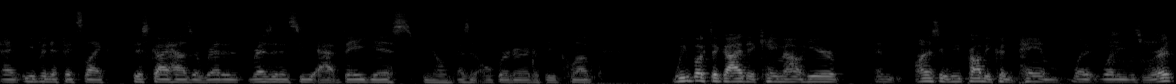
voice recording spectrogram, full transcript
and even if it's like this guy has a red- residency at Vegas, you know, as an opener at a big club, we booked a guy that came out here and honestly we probably couldn't pay him what it, what he was worth.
